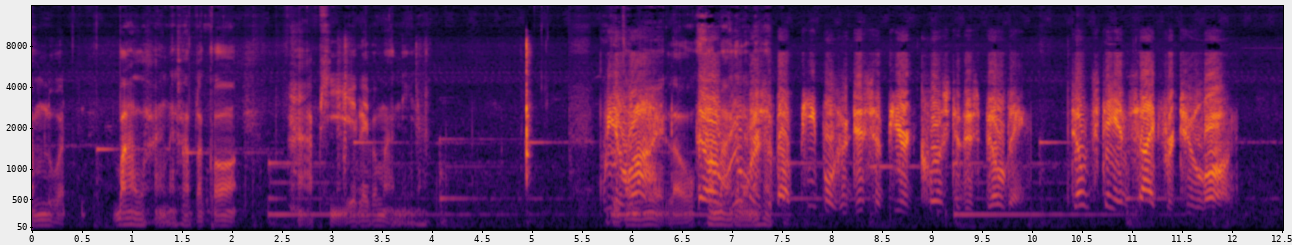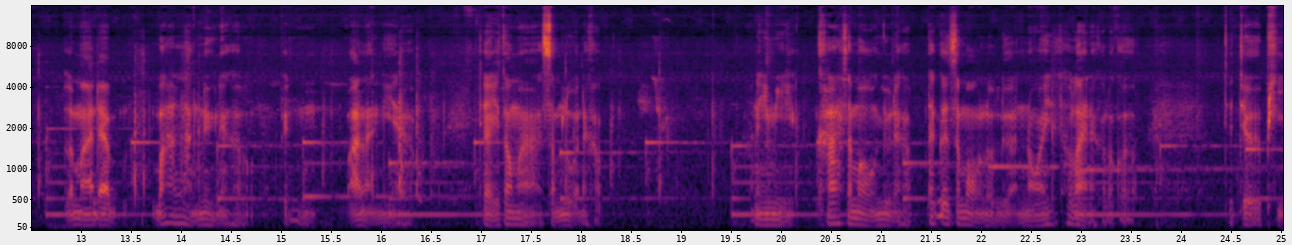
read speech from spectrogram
สำรวจบ้านหล้างนะครับ แล้วก็หาผีอะไรประมาณนี้นะ We เดี๋ยวตอนนี้ arrived. เรา There เข้า are มากันแล้ว rumors นะครับ about people who disappeared close to this building. Don't stay inside for too long. เรามาแบบบ้านหลังหนึ่งนะครับ เป็นบ้านหลังนี้นะครับที่เราจะต้องมาสำรวจนะครับ อันนี้มีค่าสมองอยู่นะครับ ถ้าเกิดสมองเราเหลือน้อยเท่าไหร่นะครับเราก็จะเจอผี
